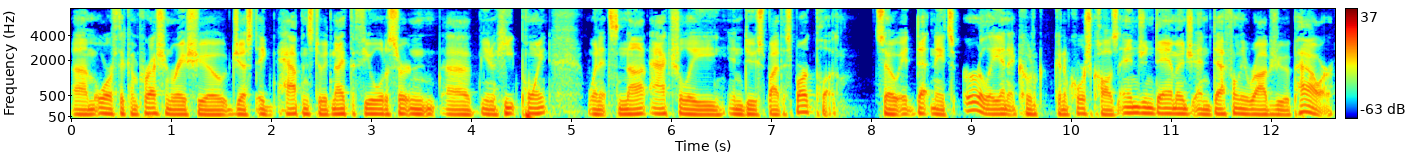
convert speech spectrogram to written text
um, or if the compression ratio just happens to ignite the fuel at a certain uh, you know heat point when it's not actually induced by the spark plug. So it detonates early and it could, can, of course, cause engine damage and definitely robs you of power.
